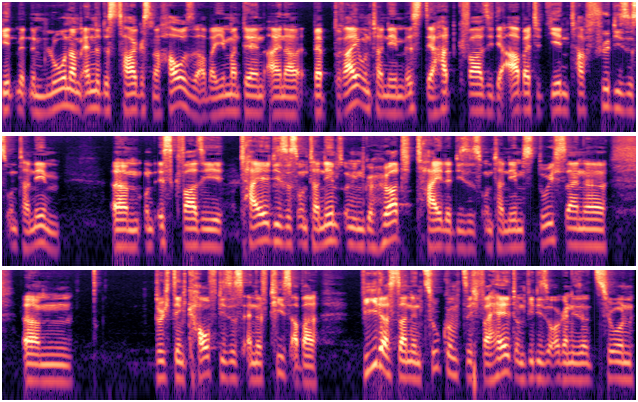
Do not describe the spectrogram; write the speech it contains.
geht mit einem Lohn am Ende des Tages nach Hause. Aber jemand, der in einer Web3-Unternehmen ist, der hat quasi, der arbeitet jeden Tag für dieses Unternehmen ähm, und ist quasi Teil dieses Unternehmens und ihm gehört Teile dieses Unternehmens durch seine, ähm, durch den Kauf dieses NFTs. Aber wie das dann in Zukunft sich verhält und wie diese Organisation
